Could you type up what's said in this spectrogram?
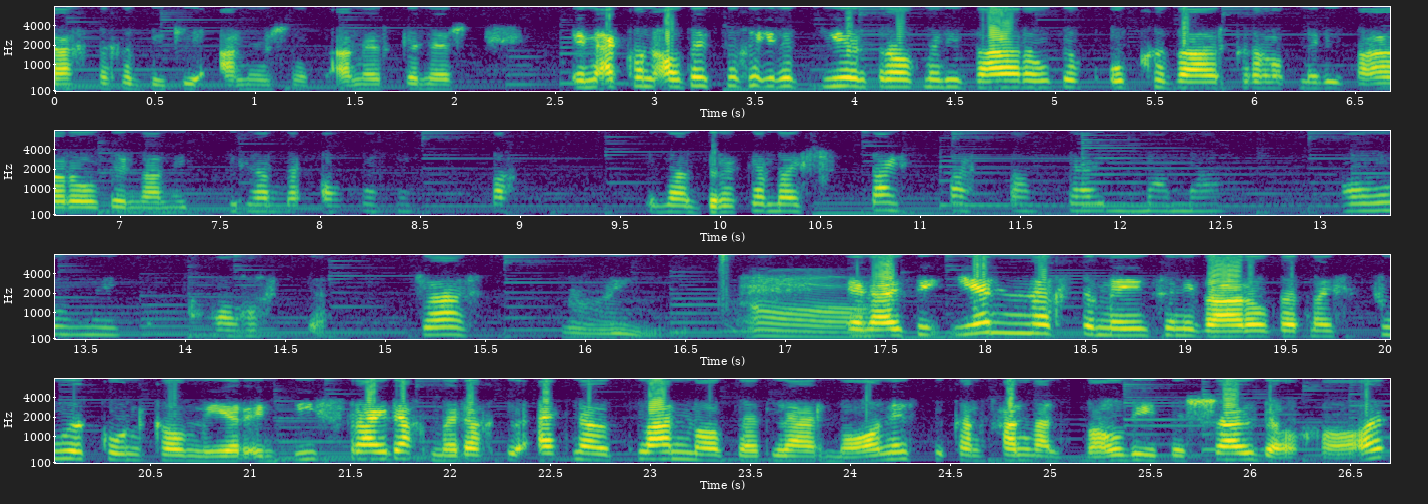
regtig 'n bietjie anders as ander kinders. En ek kon altyd so geïrriteerd raak met die wêreld of opgewerk raak met die wêreld en dan het hy my altyd net vas. En dan druk hy my styf vas aan sy mamma. al net asem. Just breathe. Oh. En hy is die enigste mens in die wêreld wat my so kon kalmeer en die Vrydagmiddag toe ek nou 'n plan maak dat Lermanus toe kan gaan want Waldie het 'n show daar gehad.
